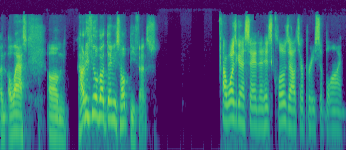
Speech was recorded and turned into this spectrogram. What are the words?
alas, um, how do you feel about Deni's help defense? I was going to say that his closeouts are pretty sublime.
